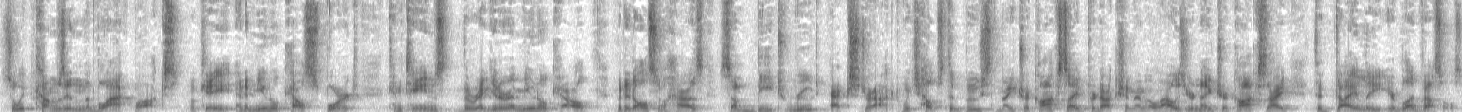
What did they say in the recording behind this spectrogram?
So it comes in the black box, okay? And Immunocal Sport contains the regular Immunocal, but it also has some beetroot extract, which helps to boost nitric oxide production and allows your nitric oxide to dilate your blood vessels.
